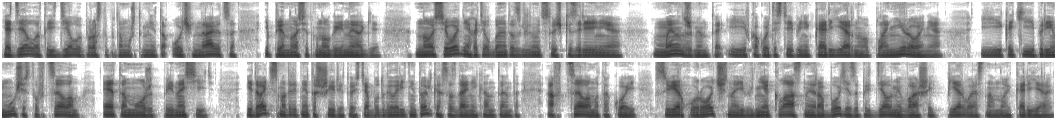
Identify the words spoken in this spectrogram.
Я делал это и делаю просто потому, что мне это очень нравится и приносит много энергии. Но сегодня я хотел бы на это взглянуть с точки зрения менеджмента и в какой-то степени карьерного планирования – и какие преимущества в целом это может приносить. И давайте смотреть на это шире. То есть я буду говорить не только о создании контента, а в целом о такой сверхурочной, внеклассной работе за пределами вашей первой основной карьеры.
